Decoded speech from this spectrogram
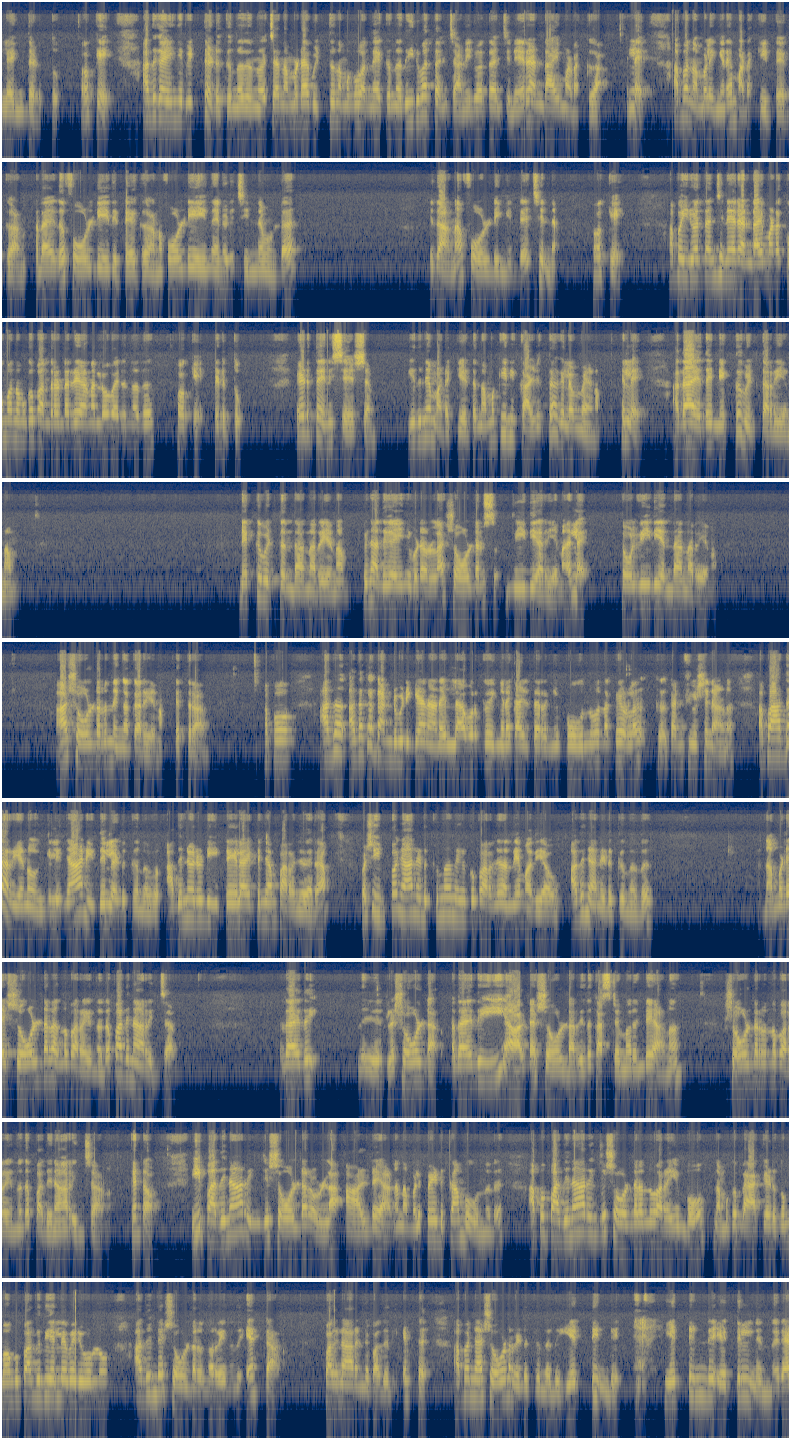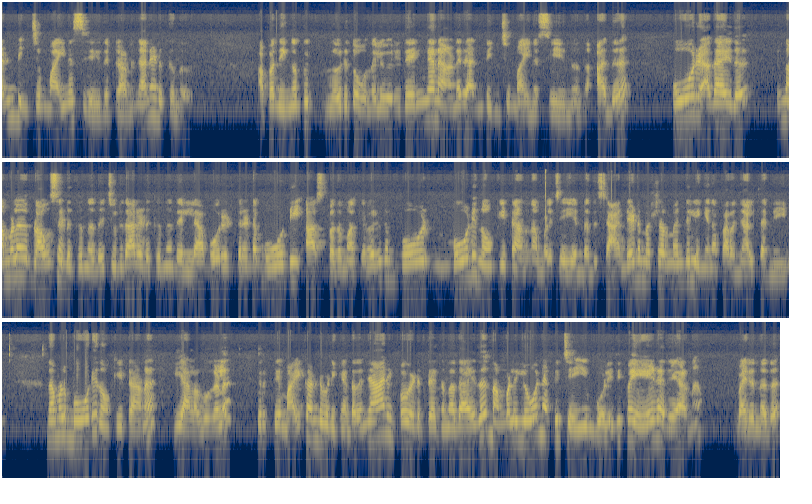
ലെങ്ത് എടുത്തു. ഓക്കെ അത് കഴിഞ്ഞ് വിട്ട് എടുക്കുന്നത് എന്ന് വെച്ചാൽ നമ്മുടെ വിത്ത് നമുക്ക് വന്നേക്കുന്നത് ഇരുപത്തഞ്ചാണ്. ഇരുപത്തഞ്ചിനെ രണ്ടായി മടക്കുക. അല്ലേ? അപ്പൊ നമ്മൾ ഇങ്ങനെ മടക്കി ഇട്ടേക്കുകയാണ് അതായത് ഫോൾഡ് ചെയ്തിട്ടേക്കുകയാണ് ഫോൾഡ് ചെയ്യുന്നതിനൊരു ചിഹ്നമുണ്ട്. ഇതാണ് ഫോൾഡിങ്ങിന്റെ ചിഹ്നം. ഓക്കെ അപ്പൊ ഇരുപത്തഞ്ചിനെ രണ്ടായി മടക്കുമ്പോൾ നമുക്ക് പന്ത്രണ്ടരയാണല്ലോ വരുന്നത്. ഓക്കെ എടുത്തു. എടുത്തതിന് ശേഷം ഇതിനെ മടക്കിയിട്ട് നമുക്കിനി കഴുത്തകലം വേണം. അല്ലേ? അതായത് നെക്ക് വിട്ടറിയണം. നെക്ക് വിട്ട് എന്താണെന്നറിയണം. പിന്നെ അത് കഴിഞ്ഞ് ഇവിടെ ഉള്ള ഷോൾഡേഴ്സ് വീതി അറിയണം അല്ലേ? തോൾ വീതി എന്താണെന്നറിയണം. ആ ഷോൾഡർ നിങ്ങൾക്ക് അറിയണം എത്ര അപ്പോ അത് അതൊക്കെ കണ്ടുപിടിക്കാനാണ് എല്ലാവർക്കും ഇങ്ങനെ കഴുത്തിറങ്ങി പോകുന്നു എന്നൊക്കെയുള്ള കൺഫ്യൂഷൻ ആണ്. അപ്പൊ അതറിയണമെങ്കിൽ ഞാൻ ഇതിൽ എടുക്കുന്നത് അതിനൊരു ഡീറ്റെയിൽ ആയിട്ട് ഞാൻ പറഞ്ഞു തരാം. പക്ഷെ ഇപ്പൊ ഞാൻ എടുക്കുന്നത് നിങ്ങൾക്ക് പറഞ്ഞു തന്നേ മതിയാവും. അത് ഞാൻ എടുക്കുന്നത് നമ്മുടെ ഷോൾഡർ എന്ന് പറയുന്നത് പതിനാറ് ഇഞ്ചാണ് അതായത് ഷോൾഡർ. അതായത് ഈ ആളുടെ ഷോൾഡർ ഇത് കസ്റ്റമറിന്റെ ആണ് ഷോൾഡർ എന്ന് പറയുന്നത് പതിനാറ് ഇഞ്ചാണ്. കേട്ടോ? ഈ പതിനാറ് ഇഞ്ച് ഷോൾഡർ ഉള്ള ആളുടെയാണ് നമ്മളിപ്പോ എടുക്കാൻ പോകുന്നത്. അപ്പൊ പതിനാറ് ഇഞ്ച് ഷോൾഡർ എന്ന് പറയുമ്പോൾ നമുക്ക് ബാക്ക് എടുക്കുമ്പോൾ നമുക്ക് പകുതിയല്ലേ വരുള്ളൂ? അതിന്റെ ഷോൾഡർ എന്ന് പറയുന്നത് എട്ടാണ്. പതിനാറിന്റെ പകുതി എട്ട്. അപ്പൊ ഞാൻ ഷോൾഡർ എടുക്കുന്നത് എട്ടിന്റെ. എട്ടിന്റെ എട്ടിൽ നിന്ന് രണ്ട് ഇഞ്ച് മൈനസ് ചെയ്തിട്ടാണ് ഞാൻ എടുക്കുന്നത്. അപ്പൊ നിങ്ങൾക്ക് ഒരു തോന്നൽ വരും ഇതെങ്ങനാണ് രണ്ട് ഇഞ്ച് മൈനസ് ചെയ്യുന്നത്? അത് ഓരോ അതായത് നമ്മൾ ബ്ലൗസ് എടുക്കുന്നത് ചുരിദാർ എടുക്കുന്നതെല്ലാം ഓരോരുത്തരുടെ ബോഡി ആസ്പദമാക്കി ഓരോരുത്തർ ബോഡി നോക്കിയിട്ടാണ് നമ്മൾ ചെയ്യേണ്ടത്. സ്റ്റാൻഡേർഡ് മെഷർമെന്റിൽ ഇങ്ങനെ പറഞ്ഞാൽ തന്നെയും നമ്മൾ ബോഡി നോക്കിയിട്ടാണ് ഈ അളവുകൾ കൃത്യമായി കണ്ടുപിടിക്കേണ്ടത്. ഞാനിപ്പോൾ എടുത്തേക്കുന്നത് അതായത് നമ്മൾ ലോനൊക്കെ ചെയ്യുമ്പോൾ ഇതിപ്പോ ഏഴരയാണ് വരുന്നത്.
